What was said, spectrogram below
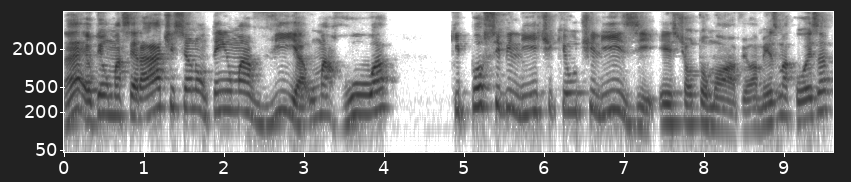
né? Eu tenho um Maserati se eu não tenho uma via, uma rua que possibilite que eu utilize este automóvel. A mesma coisa,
